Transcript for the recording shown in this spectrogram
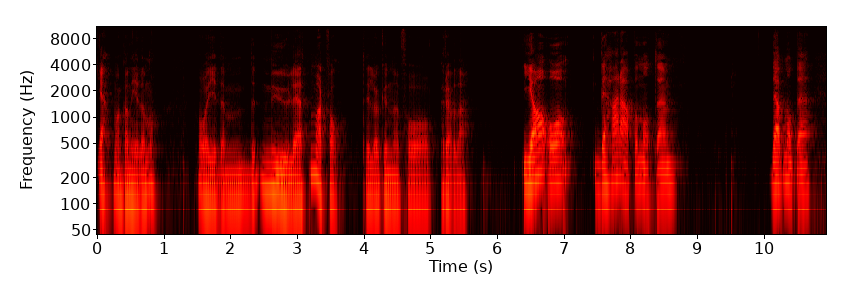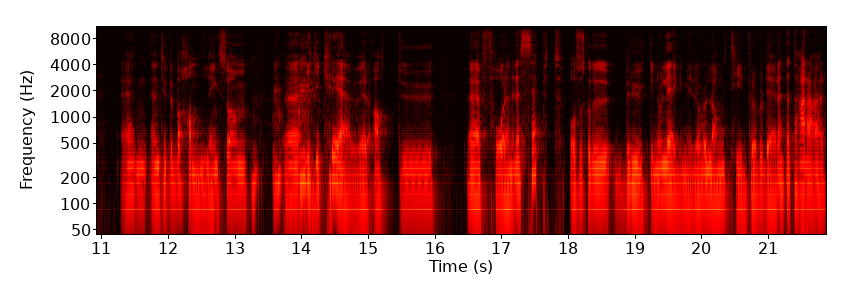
Ja. man kan gi dem. Da. Og gi dem muligheten, i hvert fall, til å kunne få prøve det. Ja, og det her er på en måte Det er på en måte en, en type behandling som eh, ikke krever at du eh, får en resept, og så skal du bruke noe legemiddel over lang tid for å vurdere. Dette her er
